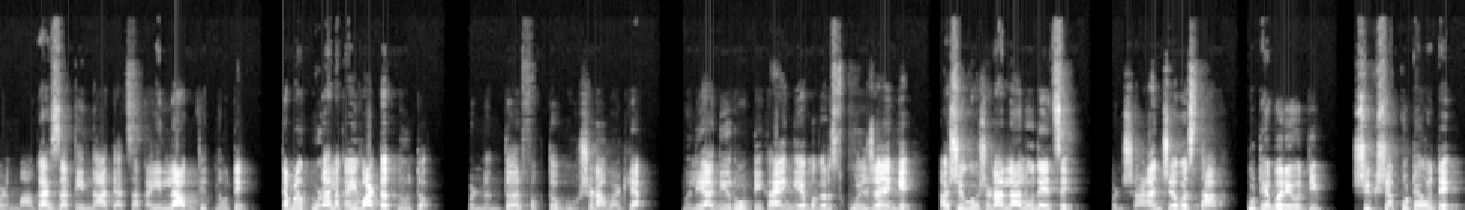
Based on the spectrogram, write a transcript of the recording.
पण मागास जातींना त्याचा काही लाभ देत नव्हते. त्यामुळे कुणाला काही वाटत नव्हतं. पण नंतर फक्त घोषणा वाढल्या. भले आधी रोटी खाएंगे मगर स्कूल जायंगे अशी घोषणा लालू द्यायचे. पण शाळांची अवस्था कुठे बरी होती? शिक्षक कुठे होते?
